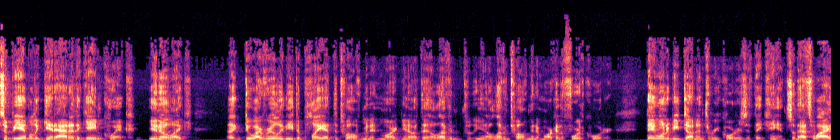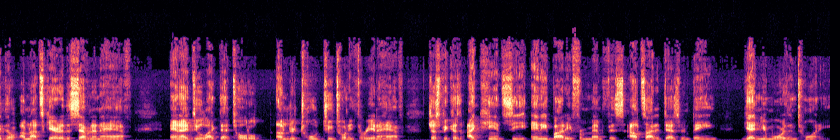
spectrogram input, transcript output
to be able to get out of the game quick. You know, like, like do I really need to play at the 12 minute mark? You know, at the 11, you know, 11, 12 minute mark of the fourth quarter. They want to be done in three quarters if they can. So that's why I don't, I'm not scared of the seven and a half. And I do like that total under 223 and a half, just because I can't see anybody from Memphis outside of Desmond Bane getting you more than 20.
